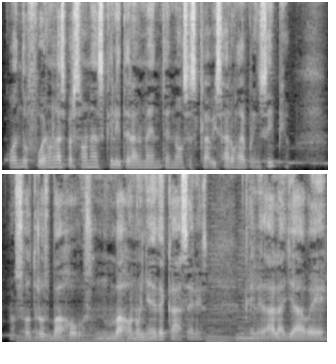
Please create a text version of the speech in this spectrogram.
cuando fueron las personas que literalmente nos esclavizaron al principio. Nosotros bajo, bajo Núñez de Cáceres, que le da la llave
